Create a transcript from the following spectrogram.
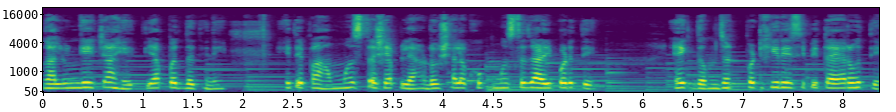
घालून घ्यायचे आहेत या पद्धतीने. इथे पहा मस्त अशी आपल्या डोश्याला खूप मस्त जाळी पडते. एकदम झटपट ही रेसिपी तयार होते.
